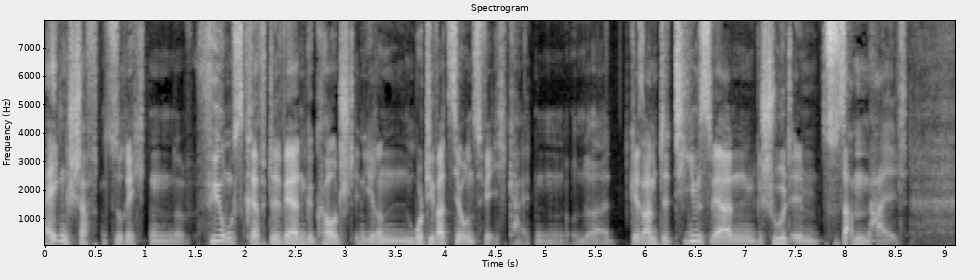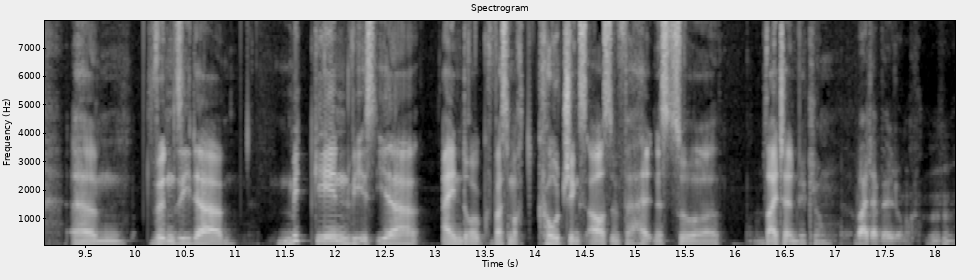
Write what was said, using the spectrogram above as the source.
Eigenschaften zu richten. Führungskräfte werden gecoacht in ihren Motivationsfähigkeiten oder gesamte Teams werden geschult im Zusammenhalt. Ähm, würden Sie da mitgehen? Wie ist Ihr Eindruck? Was macht Coachings aus im Verhältnis zur Weiterentwicklung? Weiterbildung. Mhm.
